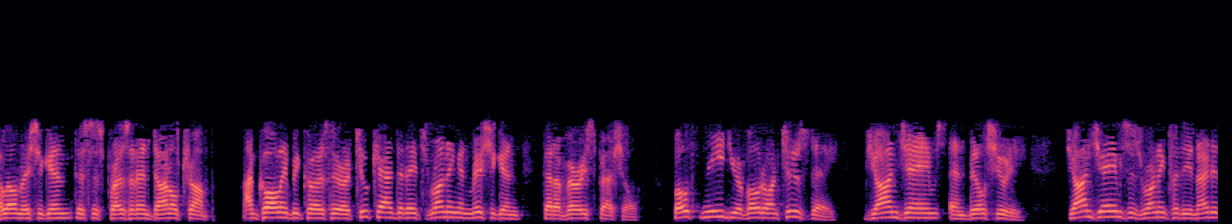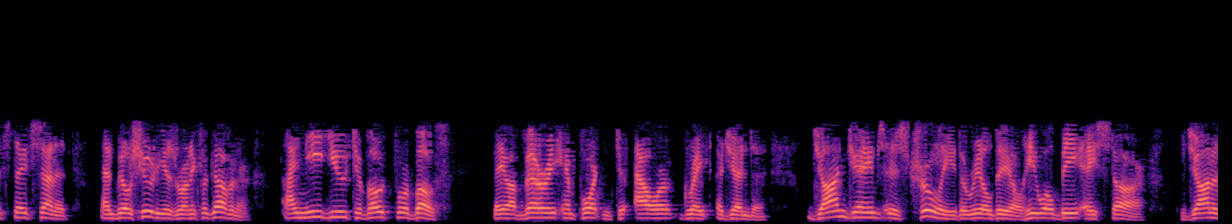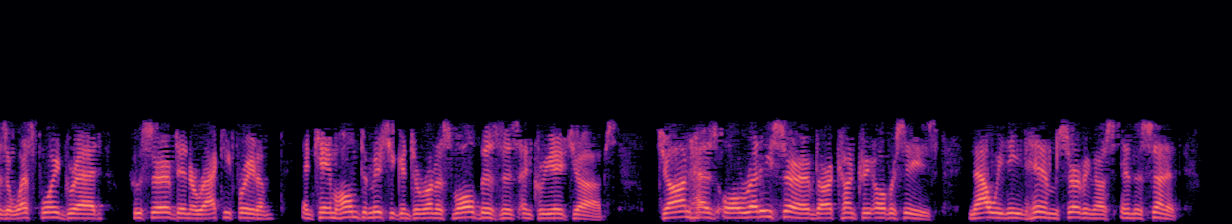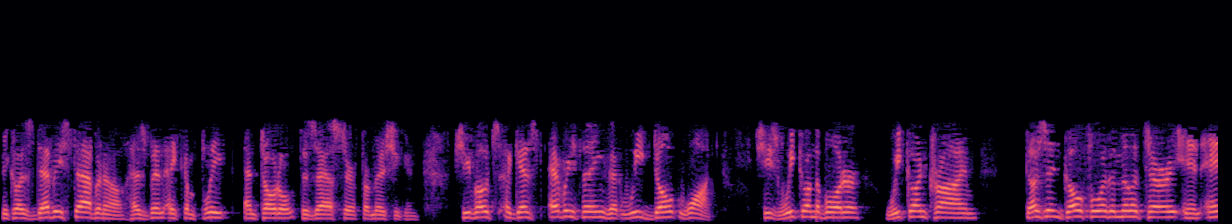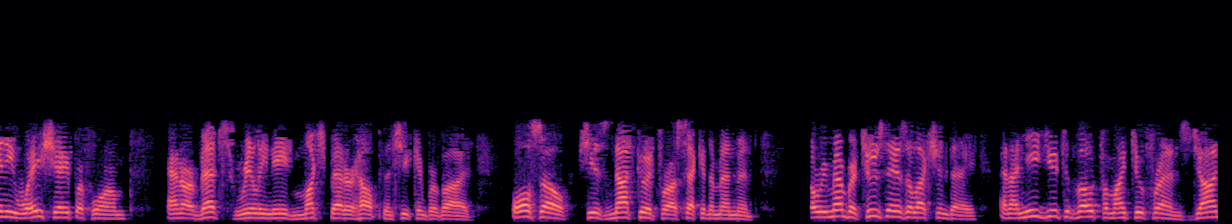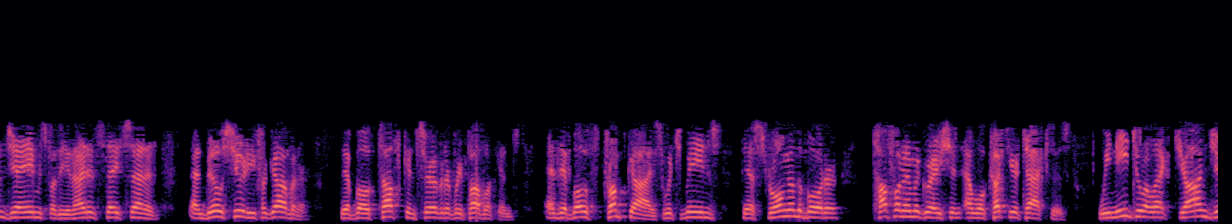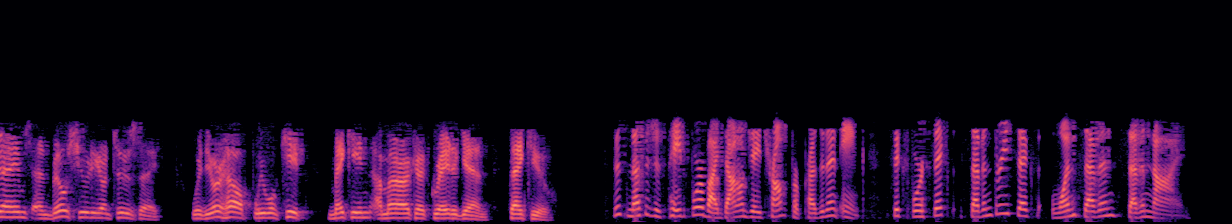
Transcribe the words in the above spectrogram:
Hello, Michigan. This is President Donald Trump. I'm calling because there are two candidates running in Michigan that are very special. Both need your vote on Tuesday John James and Bill Schuette. John James is running for the United States Senate, and Bill Schuette is running for governor. I need you to vote for both. They are very important to our great agenda. John James is truly the real deal. He will be a star. John is a West Point grad who served in Iraqi freedom and came home to Michigan to run a small business and create jobs. John has already served our country overseas. Now we need him serving us in the Senate because Debbie Stabenow has been a complete and total disaster for Michigan. She votes against everything that we don't want. She's weak on the border, weak on crime, doesn't go for the military in any way, shape, or form, and our vets really need much better help than she can provide. Also, she is not good for our Second Amendment. So remember, Tuesday is Election Day, and I need you to vote for my two friends, John James for the United States Senate and Bill Schuette for governor. They're both tough conservative Republicans, and they're both Trump guys, which means they're strong on the border, tough on immigration, and will cut your taxes. We need to elect John James and Bill Schuette on Tuesday. With your help, we will keep making America great again. Thank you. This message is paid for by Donald J. Trump for President, Inc., 646 736 1779.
